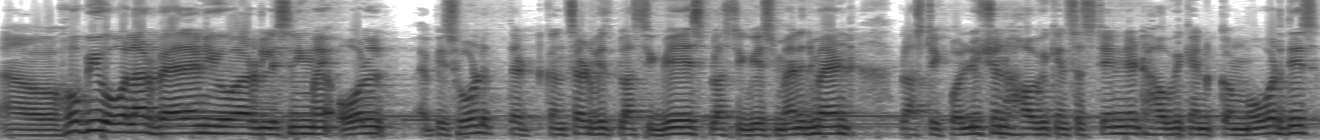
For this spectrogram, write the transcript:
uh, hope you all are well and you are listening my all episode that concerned with plastic waste plastic waste management plastic pollution how we can sustain it how we can come over this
